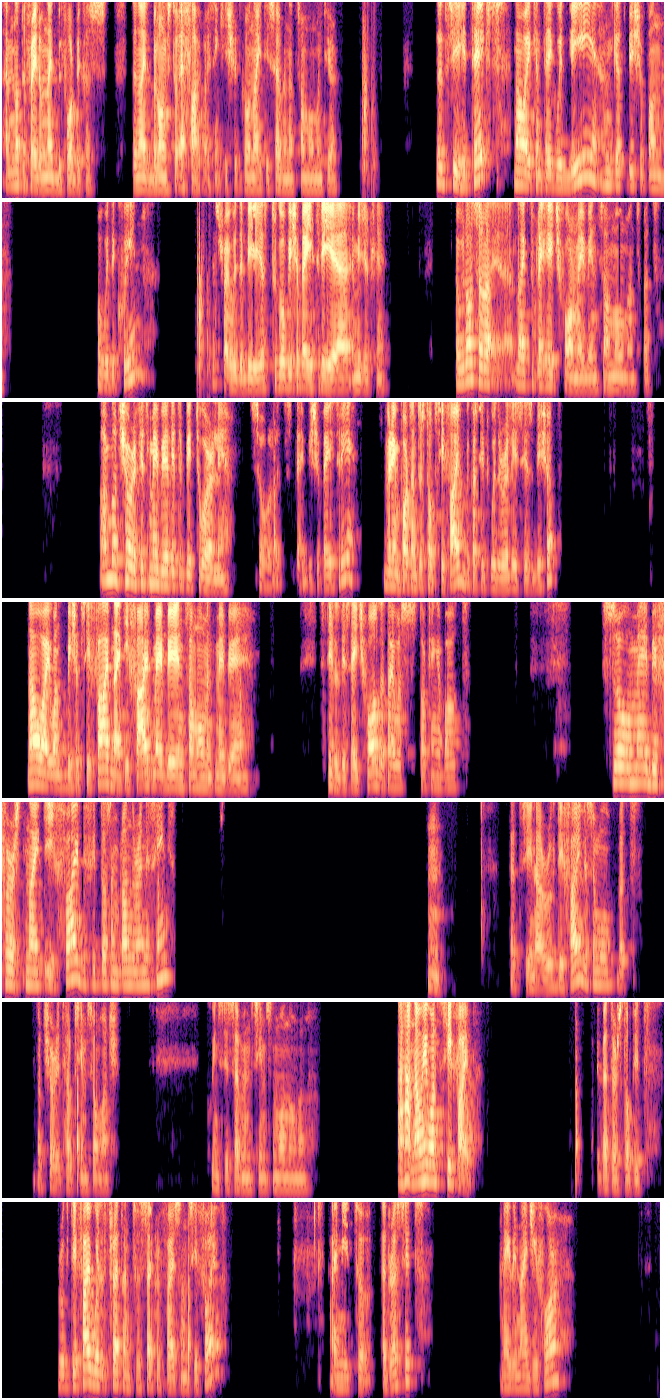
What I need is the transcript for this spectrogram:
I'm not afraid of knight before because the knight belongs to f5. I think he should go knight e7 at some moment here. Let's see, he takes. Now I can take with b and get bishop on or with the queen. Let's try with the b, just to go bishop a3 uh, immediately. I would also uh, like to play h4 maybe in some moment, but I'm not sure if it's maybe a little bit too early. So let's play bishop a3. Very important to stop c5 because it would release his bishop. Now I want bishop c5, knight e5, maybe in some moment, maybe still this h4 that I was talking about. So maybe first knight e5 if it doesn't blunder anything. Hmm. Let's see now, rook d5 is a move, but not sure it helps him so much. Queen c7 seems more normal. Aha, now he wants c5. I better stop it. Rook d5 will threaten to sacrifice on c5. I need to address it. Maybe knight g4.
